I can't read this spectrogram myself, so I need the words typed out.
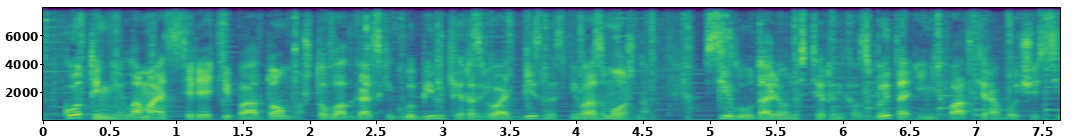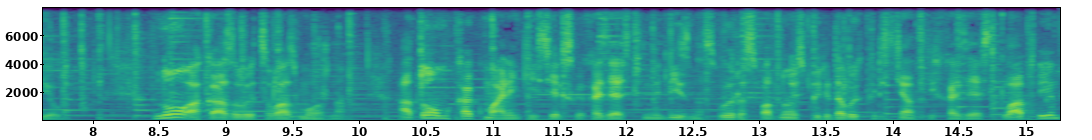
В Котани ломают стереотипы о том, что в латгальской глубинке развивать бизнес невозможно в силу удаленности рынков сбыта и нехватки рабочей силы. Но оказывается возможно. О том, как маленький сельскохозяйственный бизнес вырос в одной из передовых крестьянских хозяйств Латвии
